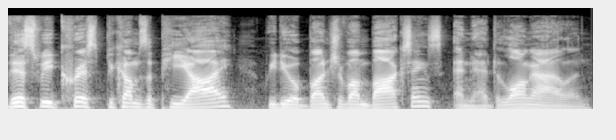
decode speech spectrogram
This week, Chris becomes a PI. We do a bunch of unboxings and head to Long Island.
